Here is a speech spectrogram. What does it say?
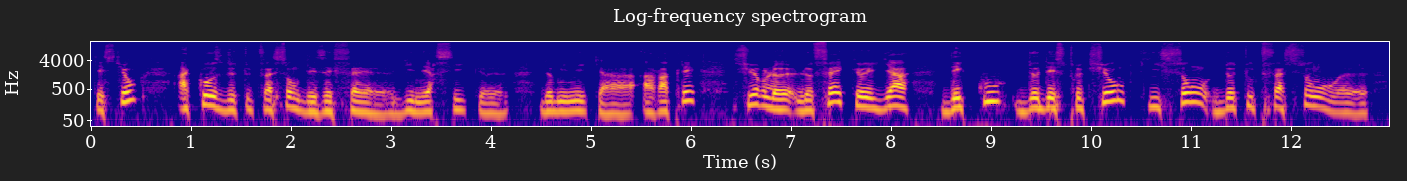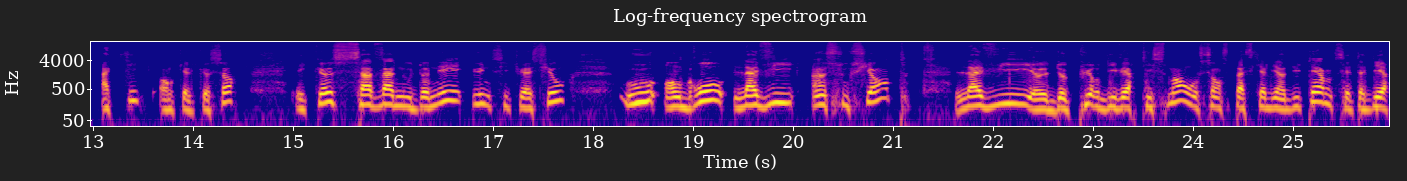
question, à cause de toute façon des effets euh, d'inertie que Dominique a, rappelé, sur le, fait qu'il y a des coûts de destruction qui sont de toute façon acquis en quelque sorte, et que ça va nous donner une situation où, en gros, la vie insouciante, la vie euh, de pur divertissement au sens pascalien du terme, c'est-à-dire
